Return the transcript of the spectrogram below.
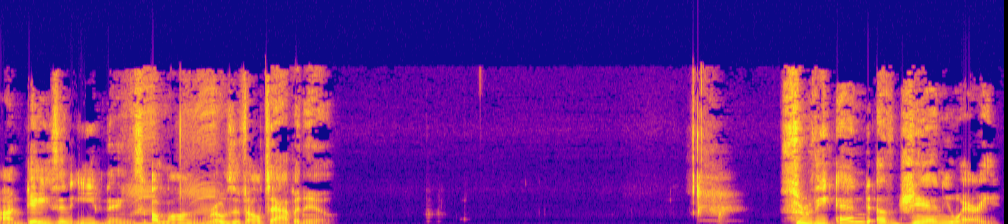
on days and evenings along Roosevelt Avenue. Through the end of January,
